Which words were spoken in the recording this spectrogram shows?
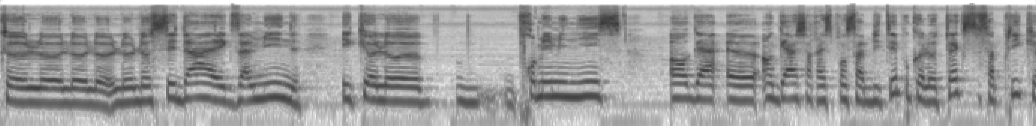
que le, le, le, le- le Sénat examine et que le Premier ministre euh, engage sa responsabilité pour que le texte s'applique,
